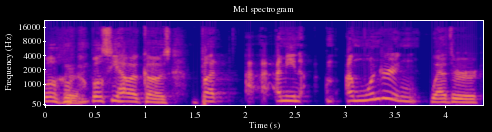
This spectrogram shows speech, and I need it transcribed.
we'll, we'll see how it goes. But I mean, I'm wondering whether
